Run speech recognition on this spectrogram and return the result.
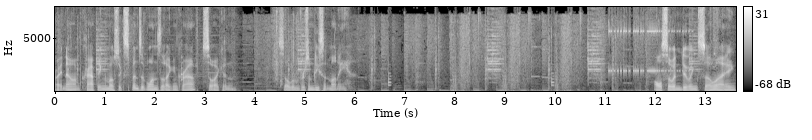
Right now I'm crafting the most expensive ones that I can craft so I can sell them for some decent money. Also, in doing so, I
